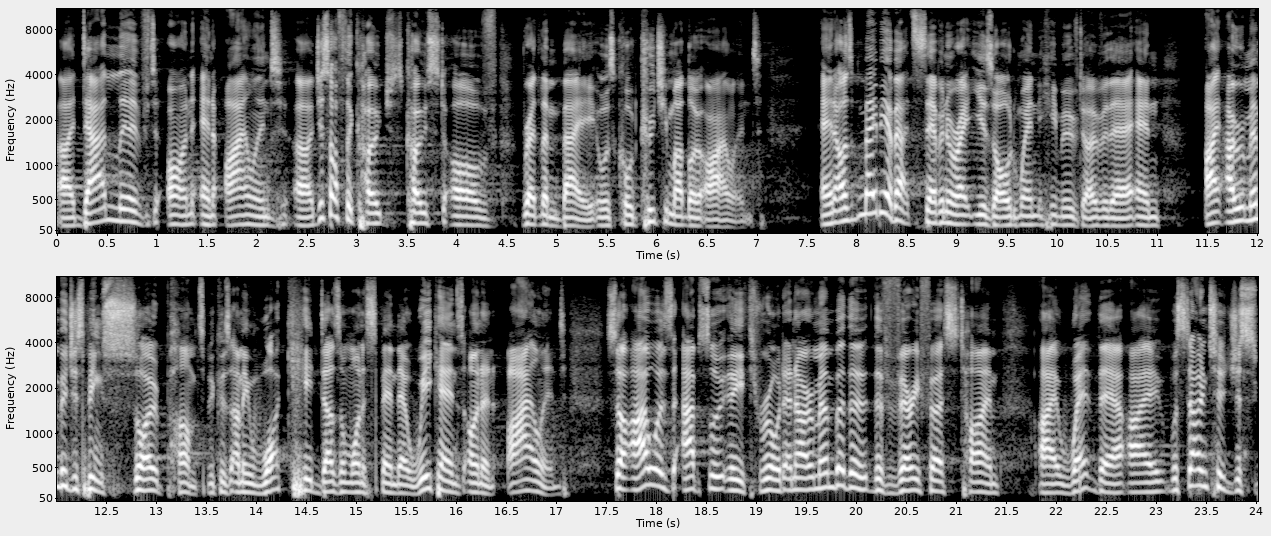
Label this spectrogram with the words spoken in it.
uh, dad lived on an island uh, just off the coast, coast of Redland Bay. It was called Coochiemudlo Island. And I was maybe about seven or eight years old when he moved over there. And I, I, remember just being so pumped because, I mean, what kid doesn't want to spend their weekends on an island? So I was absolutely thrilled. And I remember the, the very first time I went there, I was starting to just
